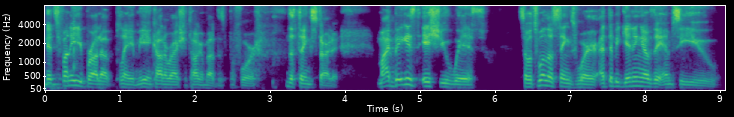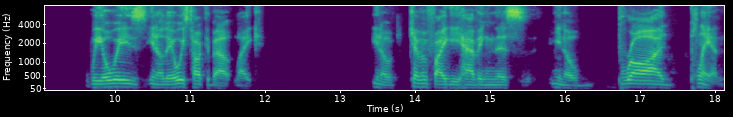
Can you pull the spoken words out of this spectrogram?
It's funny you brought up play. Me and Connor were actually talking about this before the thing started. My biggest issue with so it's one of those things where at the beginning of the MCU, we always, you know, they always talked about like, you know, Kevin Feige having this, you know, broad plan,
